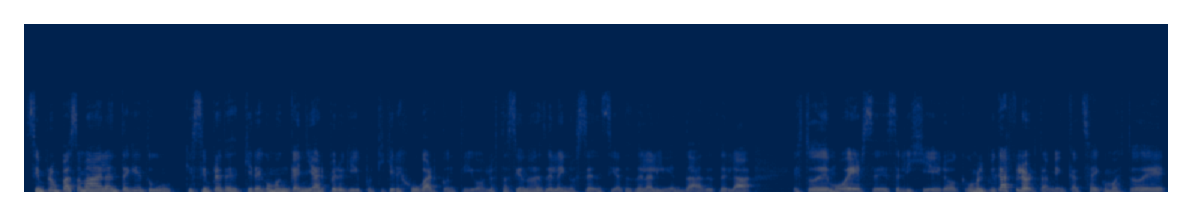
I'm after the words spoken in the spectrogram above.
siempre un paso más adelante que tú, que siempre te quiere como engañar, pero que porque quiere jugar contigo. Lo está haciendo desde la inocencia, desde la liviandad, desde la esto de moverse, de ser ligero, como el picaflor también, ¿cachai? Como esto de,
